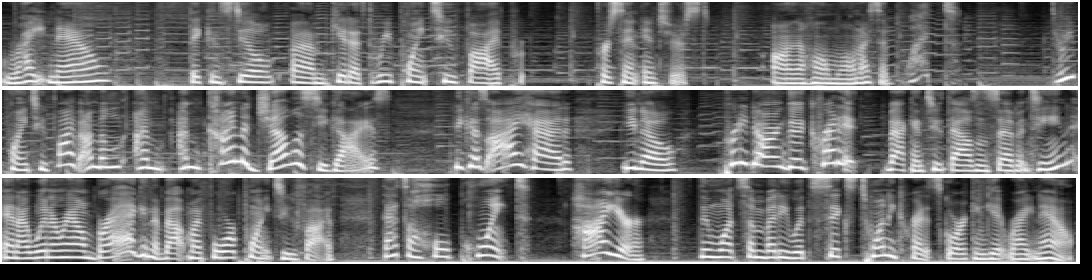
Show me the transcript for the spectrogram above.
right now, they can still um, get a 3.25% interest on a home loan. I said, what? 3.25? I'm, a, I'm, I'm kind of jealous, you guys, because I had, you know, pretty darn good credit back in 2017, and I went around bragging about my 4.25. That's a whole point higher than what somebody with 620 credit score can get right now.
